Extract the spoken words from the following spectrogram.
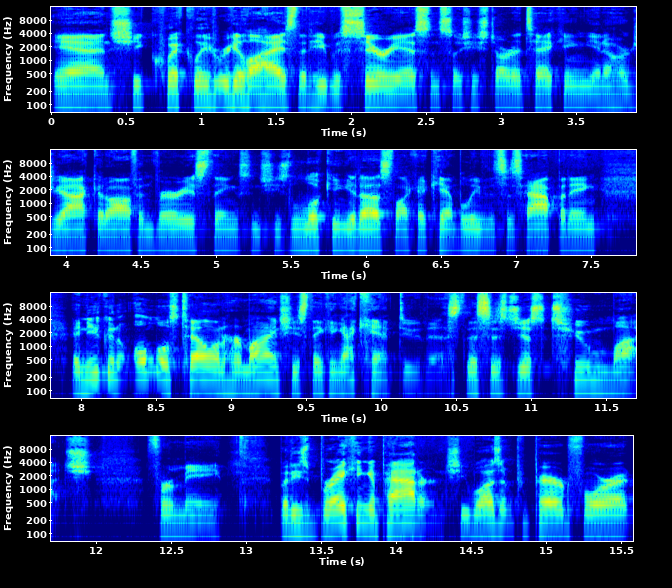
And she quickly realized that he was serious. And so she started taking you know, her jacket off and various things. And she's looking at us like, I can't believe this is happening. And you can almost tell in her mind, she's thinking, I can't do this. This is just too much for me. But he's breaking a pattern. She wasn't prepared for it.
